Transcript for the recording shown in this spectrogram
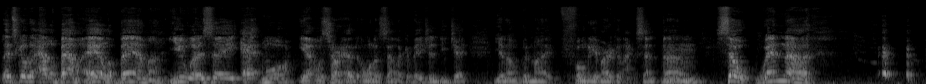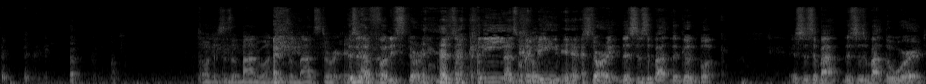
let's go to Alabama. Hey, Alabama, USA, at more. Yeah, well, sorry, I don't want to sound like a Bajan DJ, you know, with my phony American accent. Mm-hmm. Um, so, when. Uh, Oh, this is a bad one. This is a bad story. This is a funny story. This is a clean, That's what I clean mean, yeah. story. This is about the good book. This is about this is about the word.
